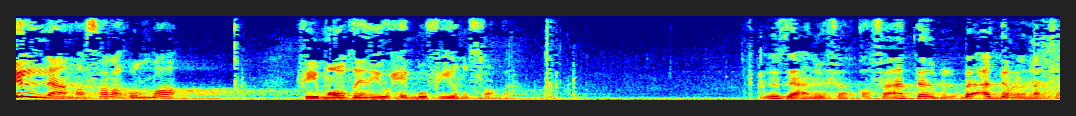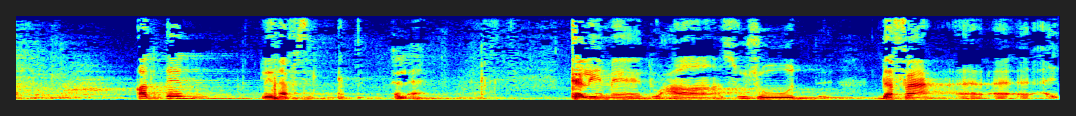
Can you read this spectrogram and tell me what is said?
إلا نصره الله في موطن يحب فيه نصرته. جزاء وفاقا فأنت قدم لنفسك. قدم لنفسك الآن. كلمة دعاء سجود دفع آه، آه، آه،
